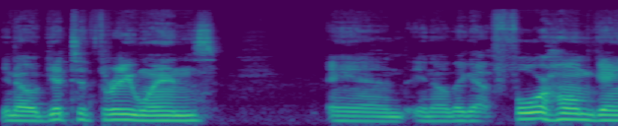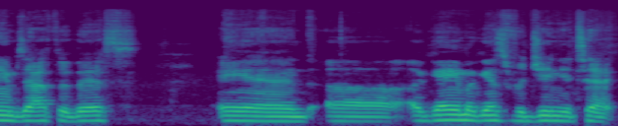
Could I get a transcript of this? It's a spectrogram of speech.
you know, get to three wins, and you know they got four home games after this, and uh, a game against Virginia Tech.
